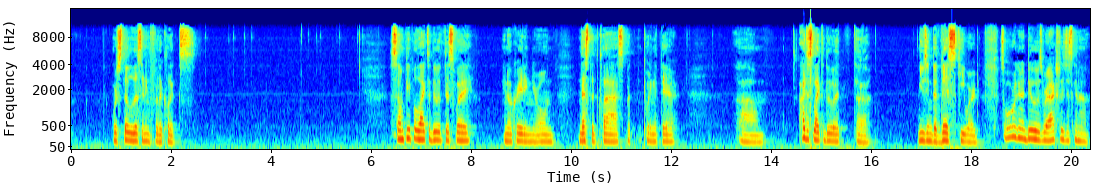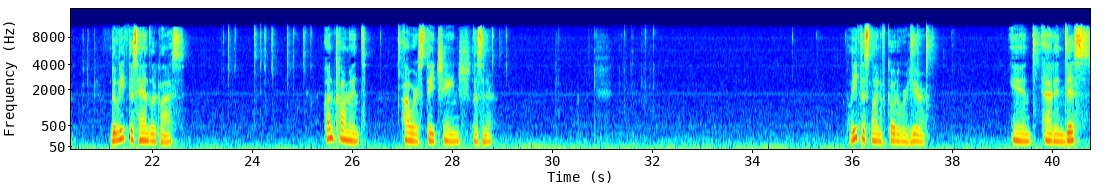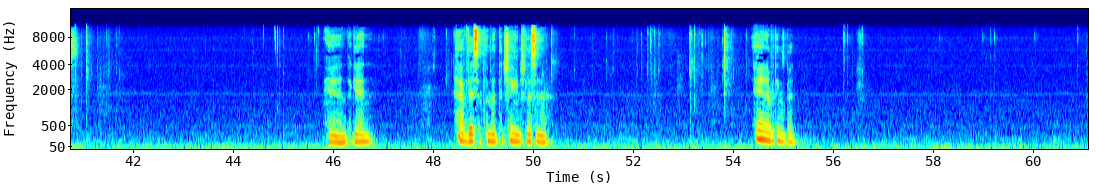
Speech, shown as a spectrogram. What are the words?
We're still listening for the clicks. Some people like to do it this way, you know, creating your own nested class, but putting it there. Um, I just like to do it uh, using the this keyword. So what we're going to do is we're actually just going to delete this handler class, uncomment our state change listener, delete this line of code over here and add in this. And again have this implement the change listener. And everything's good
